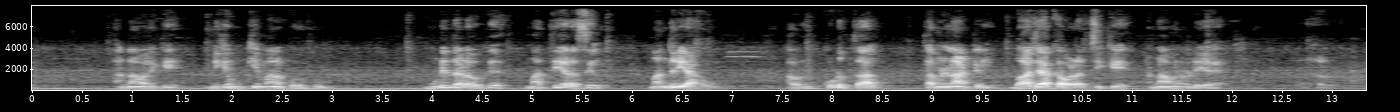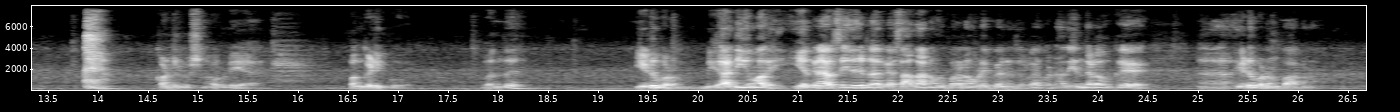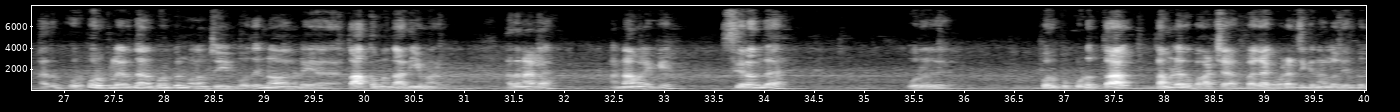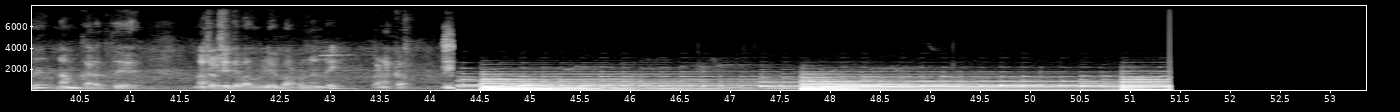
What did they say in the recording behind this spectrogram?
அண்ணாமலைக்கு மிக முக்கியமான பொறுப்பும் முடிந்த அளவுக்கு மத்திய அரசில் மந்திரியாகவும். அவர்கள் கொடுத்தால் தமிழ்நாட்டில் பாஜக வளர்ச்சிக்கு அண்ணாமலையுடைய கான்ட்ரிபியூஷன் அவருடைய பங்களிப்பு வந்து எடுபடும். மிக அதிகமாக ஏற்கனவே அவர் செய்துக்கிட்டு இருக்கார். சாதாரண ஒரு புறான உழைப்பேன்னு சொல்கிறார் பட் அது எந்த அளவுக்கு எடுபடும் பார்க்கணும். அது ஒரு பொறுப்பில் இருந்து அந்த பொறுப்பின் மூலம் செய்யும்போது இன்னும் அதனுடைய தாக்கம் வந்து அதிகமாக இருக்கும் அதனால் அண்ணாமலைக்கு சிறந்த ஒரு பொறுப்பு கொடுத்தால் தமிழக பாஜக பாஜக வளர்ச்சிக்கு நல்லது என்பது நம் கருத்து. மற்ற விஷயத்தை வரும் வீடியோ பார்ப்போம். நன்றி. வணக்கம்.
